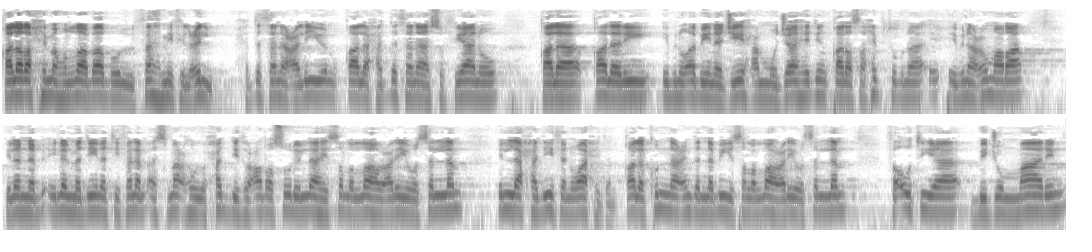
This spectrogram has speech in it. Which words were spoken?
قال رحمه الله باب الفهم في العلم. حدثنا علي قال حدثنا سفيان قال قال لي ابن أبي نجيح عن مجاهد قال صحبت ابن ابن عمر إلى إلى المدينة فلم أسمعه يحدث عن رسول الله صلى الله عليه وسلم إلا حديثا واحدا. قال كنا عند النبي صلى الله عليه وسلم فأتي بجمار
